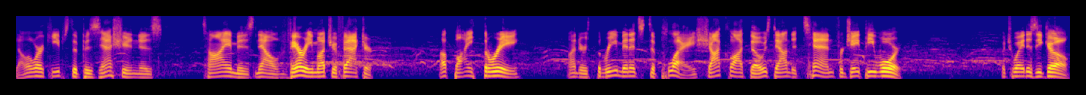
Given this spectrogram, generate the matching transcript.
Delaware keeps the possession as time is now very much a factor. Up by three, under three minutes to play. Shot clock, though, is down to 10 for JP Ward. Which way does he go?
